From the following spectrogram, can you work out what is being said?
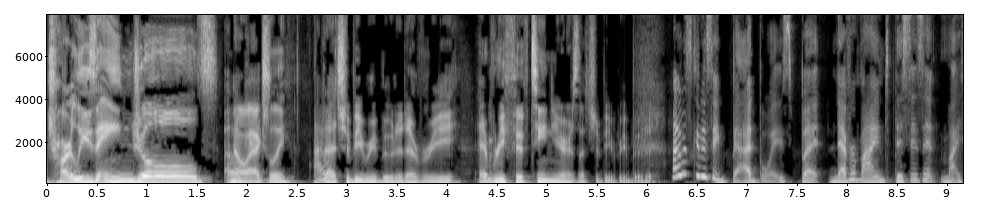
Charlie's Angels. No, actually, I that was- should be rebooted every every 15 years. That should be rebooted. I was going to say Bad Boys, but never mind. This isn't my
